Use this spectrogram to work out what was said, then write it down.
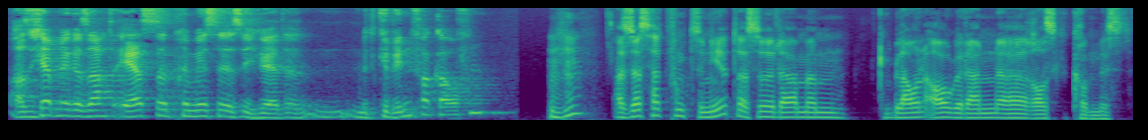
Also ich habe mir gesagt, erste Prämisse ist, ich werde mit Gewinn verkaufen. Mhm. Also das hat funktioniert, dass du da mit dem blauen Auge dann äh, rausgekommen bist.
